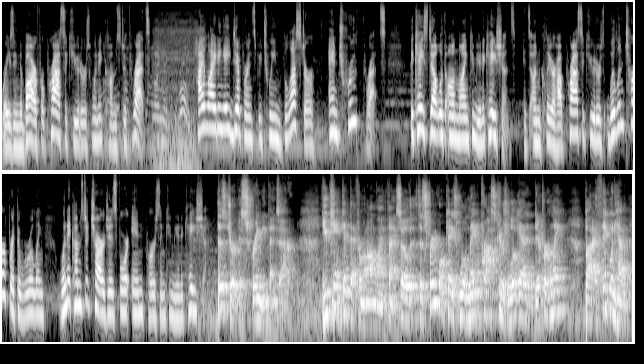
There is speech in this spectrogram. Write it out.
raising the bar for prosecutors when it comes to threats, highlighting a difference between bluster and true threats. The case dealt with online communications. It's unclear how prosecutors will interpret the ruling when it comes to charges for in person communication. This jerk is screaming things at her. You can't get that from an online thing. So the, the Supreme Court case will make prosecutors look at it differently, but I think when you have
